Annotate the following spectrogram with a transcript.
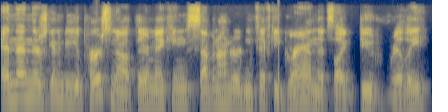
And then there's going to be a person out there making 750 grand that's like, dude, really?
